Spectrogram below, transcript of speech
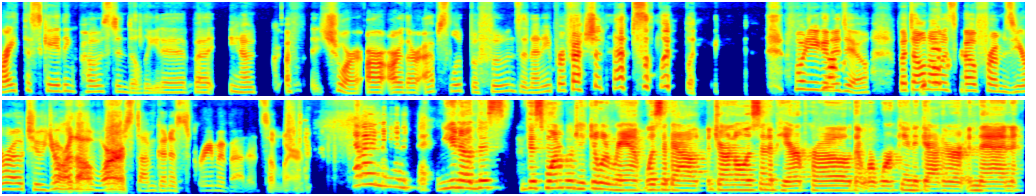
write the scathing post and delete it but you know sure are are there absolute buffoons in any profession? Absolutely. What are you going to do? But don't always go from zero to you're the worst i'm going to scream about it somewhere. And i mean eh, you know this this one particular rant was about a journalist and a pr pro that were working together and then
